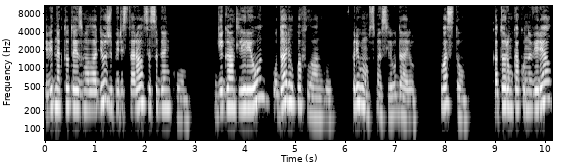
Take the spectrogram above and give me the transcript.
Видно, кто-то из молодежи перестарался с огоньком. Гигант Лирион ударил по флангу. В прямом смысле ударил. Хвостом. Которым, как он уверял,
